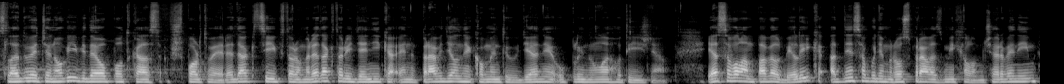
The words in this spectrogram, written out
Sledujete nový videopodcast v športovej redakcii, v ktorom redaktori denníka N pravidelne komentujú dianie uplynulého týždňa. Ja sa volám Pavel Bielík a dnes sa budem rozprávať s Michalom Červeným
